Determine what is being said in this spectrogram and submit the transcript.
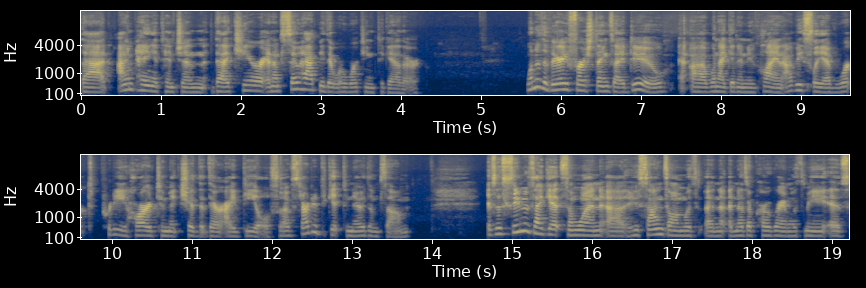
that I'm paying attention, that I care, and I'm so happy that we're working together. One of the very first things I do uh, when I get a new client, obviously, I've worked pretty hard to make sure that they're ideal. So I've started to get to know them some. Is as soon as I get someone uh, who signs on with an, another program with me, is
